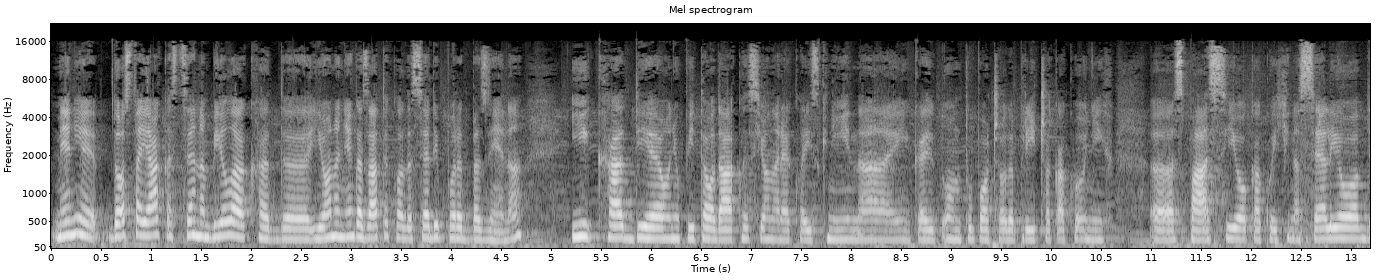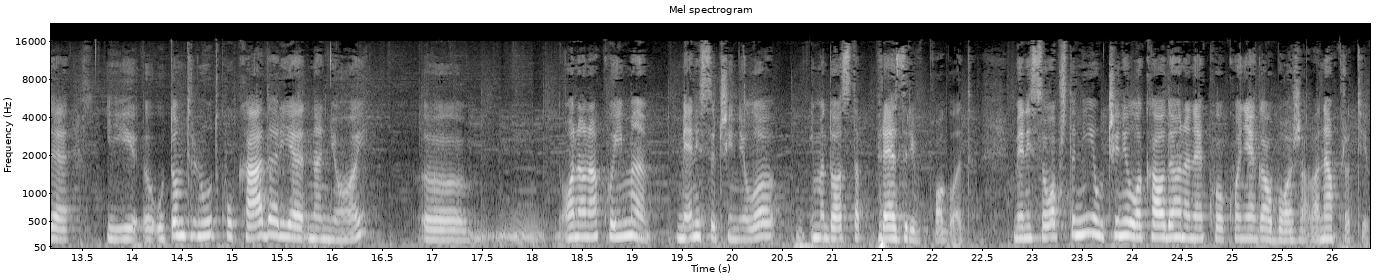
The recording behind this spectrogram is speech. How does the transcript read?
meni je dosta jaka scena bila kad je ona njega zatekla da sedi pored bazena i kad je on ju pitao odakle si, ona rekla iz Knina i kad je on tu počeo da priča kako je on njih uh, spasio, kako ih je naselio ovde i uh, u tom trenutku kadar je na njoj uh, ona onako ima, meni se činilo, ima dosta prezriv pogled. Meni se uopšte nije učinilo kao da je ona neko ko njega obožava, naprotiv.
